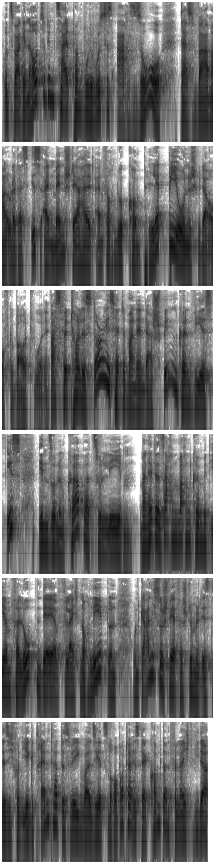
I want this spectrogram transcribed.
Und zwar genau zu dem Zeitpunkt, wo du wusstest, ach so, das war mal oder das ist ein Mensch, der halt einfach nur komplett bionisch wieder aufgebaut wurde. Was für tolle Stories hätte man denn da spinnen können, wie es ist, in so einem Körper zu leben man hätte Sachen machen können mit ihrem Verlobten, der ja vielleicht noch lebt und, und gar nicht so schwer verstümmelt ist, der sich von ihr getrennt hat, deswegen, weil sie jetzt ein Roboter ist, der kommt dann vielleicht wieder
